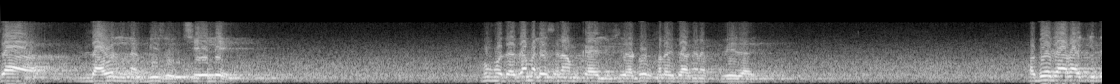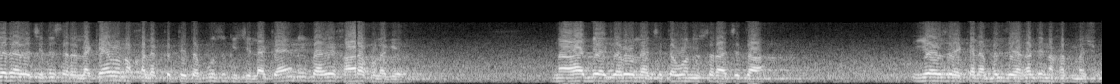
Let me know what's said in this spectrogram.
دا لاول نه بیزو چیلې موږ د آدم علی السلام کایل چې ټول خلک دا غنه پیدا دي او بیا دا عقیده ده چې د سره لکه نو خلک ته تاسو کې چې لکه نه باغې خارق لګي نه بیا ګرو لا چې ته ونه سره چې تا یو ځای کله بل ځای غټ نه ختم شو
